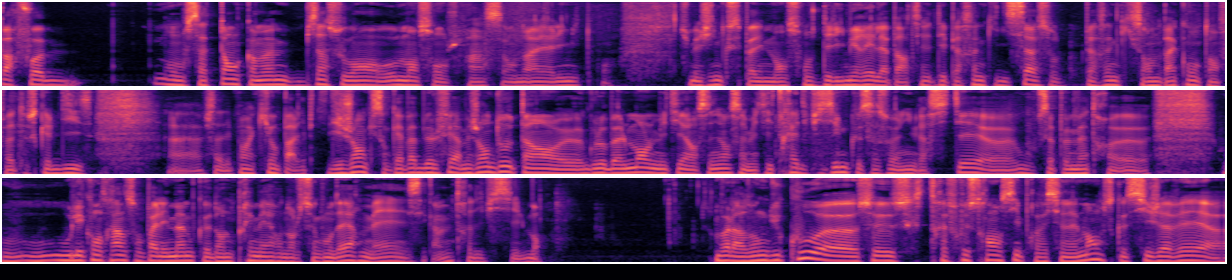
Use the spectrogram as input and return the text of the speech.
parfois on s'attend quand même bien souvent aux mensonges. Enfin, on a à la limite. Bon, j'imagine que c'est pas des mensonges délibérés la partie des personnes qui disent ça, sont des personnes qui s'en rendent pas compte en fait de ce qu'elles disent. Euh, ça dépend à qui on parle. Il y a des gens qui sont capables de le faire, mais j'en doute. Hein, euh, globalement, le métier d'enseignant, c'est un métier très difficile, que ce soit à l'université euh, où ça peut mettre, euh, où, où, les contraintes sont pas les mêmes que dans le primaire ou dans le secondaire, mais c'est quand même très difficile. Bon. Voilà, donc du coup, euh, c'est très frustrant aussi professionnellement parce que si j'avais, euh,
